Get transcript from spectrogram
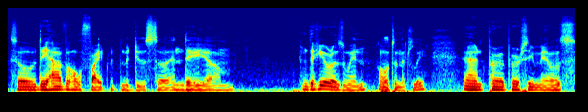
so they have a whole fight with Medusa, and they, um, the heroes win ultimately, and per- Percy mails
